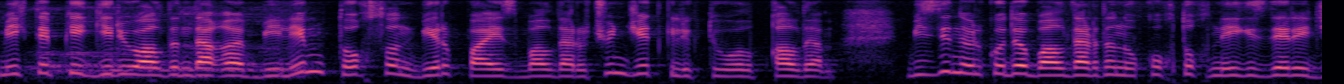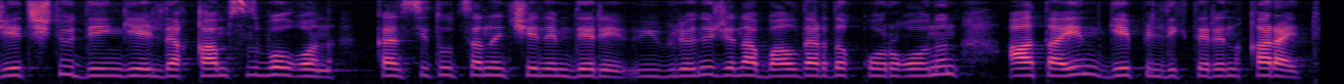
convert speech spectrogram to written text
Мектепке кирүү алдындагы билим токсон бир пайыз балдар үчүн жеткиликтүү болуп калды. Биздин өлкөдө балдардын укуктук негиздери жетиштүү деңгээлде камсыз болгон конституциянын ченемдери үй бүлөнү жана балдарды коргоонун атайын кепилдиктерин карайт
